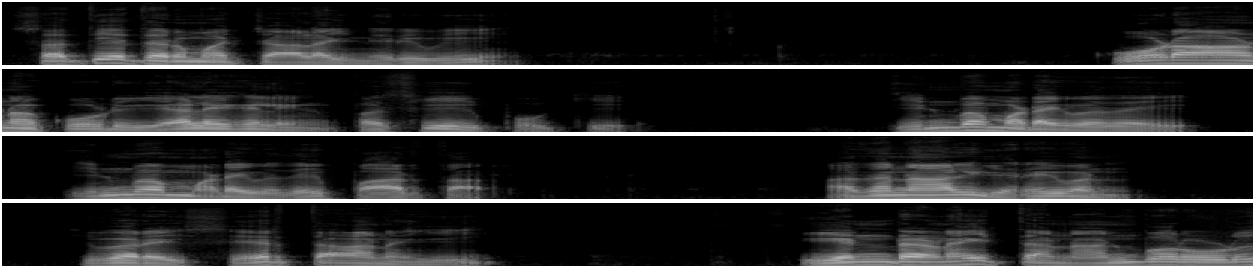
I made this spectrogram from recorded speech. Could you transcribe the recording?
சத்திய தர்மச்சாலை நிறுவி கோடான கோடி ஏழைகளின் பசியை போக்கி இன்பம் அடைவதை இன்பம் அடைவதை பார்த்தார். அதனால் இறைவன் இவரை சேர்த்தானை என்றனை தன் அன்பரோடு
